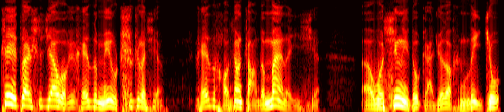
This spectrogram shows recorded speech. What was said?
这一段时间我给孩子没有吃这些，孩子好像长得慢了一些。呃，我心里都感觉到很内疚，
